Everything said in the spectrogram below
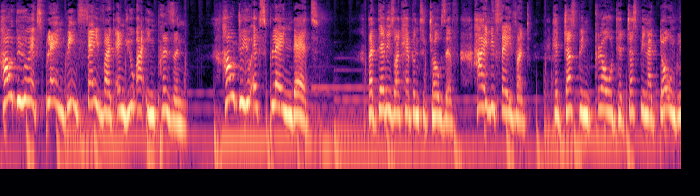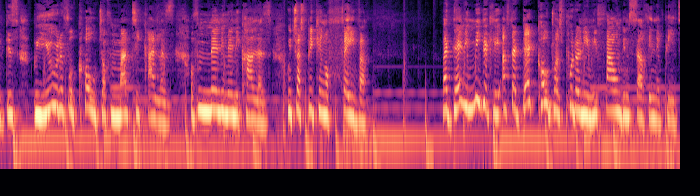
How do you explain being favored and you are in prison? How do you explain that? But that is what happened to Joseph, highly favored, had just been clothed, had just been adorned with this beautiful coat of multi colors, of many, many colors, which was speaking of favor. But then immediately after that coat was put on him, he found himself in the pit.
